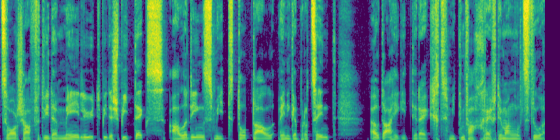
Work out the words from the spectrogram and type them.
Zwar arbeiten wieder mehr Leute bei der Spitex, allerdings mit total weniger Prozent. Auch da hat direkt mit dem Fachkräftemangel zu tun.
